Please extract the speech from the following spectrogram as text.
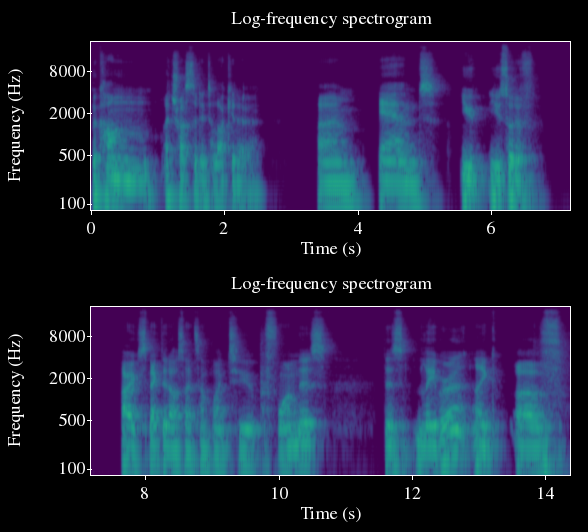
become a trusted interlocutor um, and you you sort of are expected also at some point to perform this this labor like of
